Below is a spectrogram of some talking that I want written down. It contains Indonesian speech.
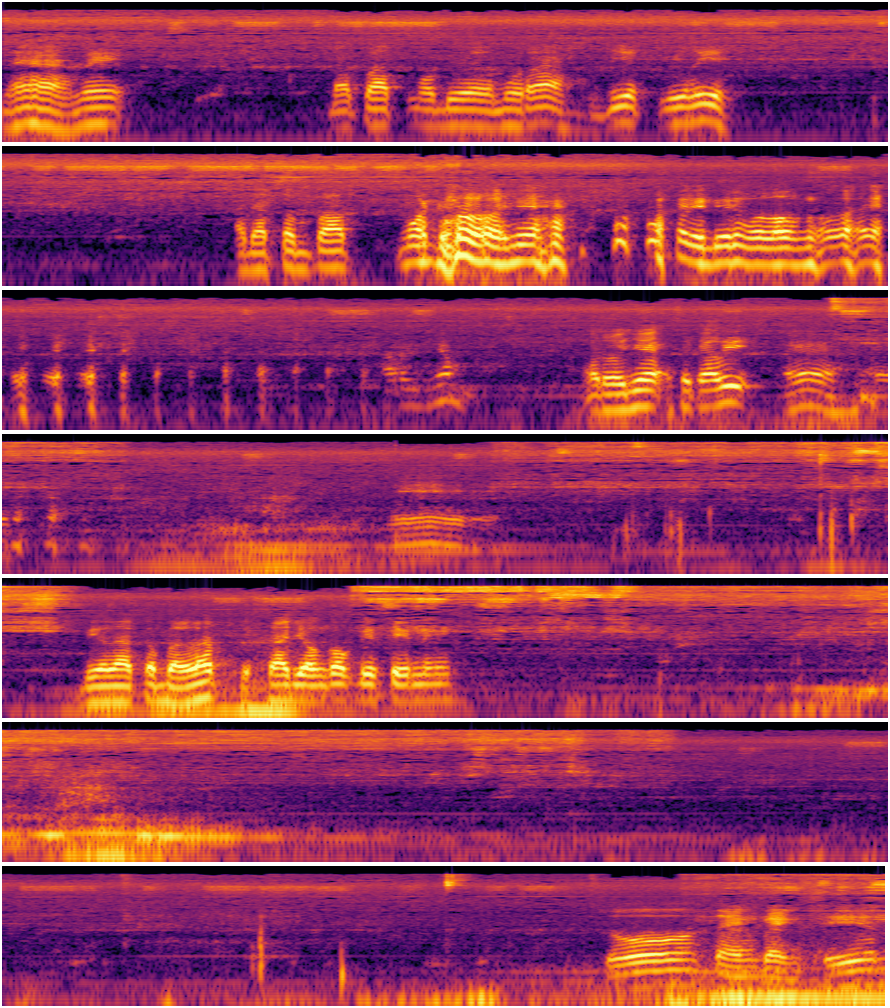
Nah, ini dapat mobil murah Jeep Willys. Ada tempat modalnya. Ini molong Harunya Arunya sekali. Eh. Nih. Bila kebelet bisa jongkok di sini. tèn bèn xiêm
